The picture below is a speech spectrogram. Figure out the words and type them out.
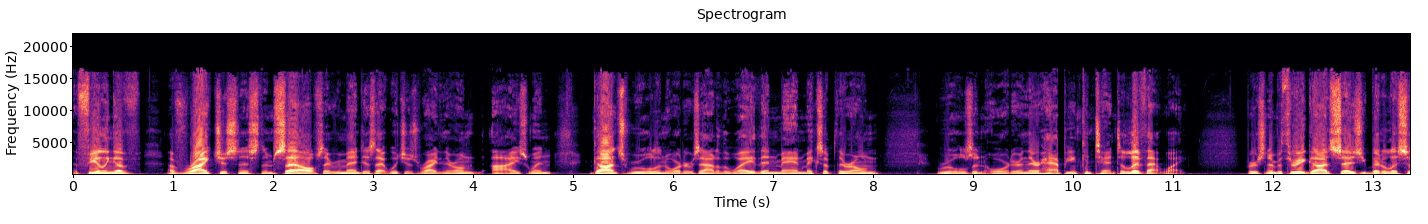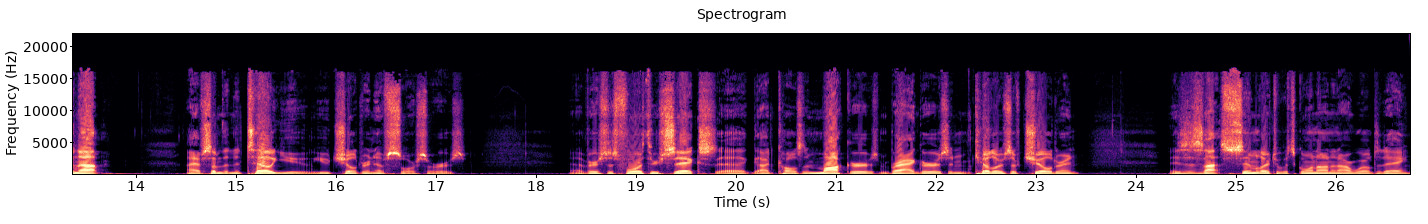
a feeling of of righteousness themselves. Every man does that which is right in their own eyes. When god's rule and order is out of the way then man makes up their own rules and order and they're happy and content to live that way. Verse number 3 god says you better listen up. I have something to tell you you children of sorcerers. Uh, verses 4 through 6, uh, God calls them mockers, and braggers, and killers of children. Is this not similar to what's going on in our world today?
